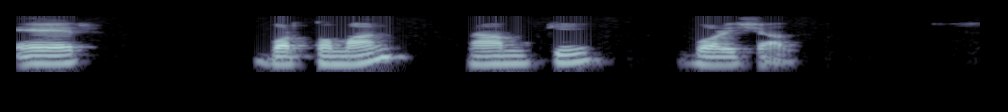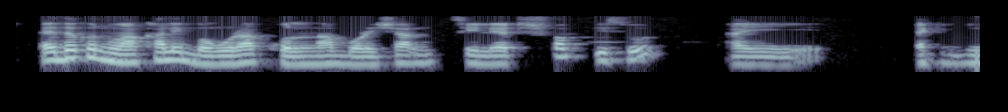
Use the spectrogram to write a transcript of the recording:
এর বর্তমান নাম কি? বরিশাল। এই দেখো, নোয়াখালী, বগুড়া, খুলনা, বরিশাল, সিলেট সবকিছু এই এক একটি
